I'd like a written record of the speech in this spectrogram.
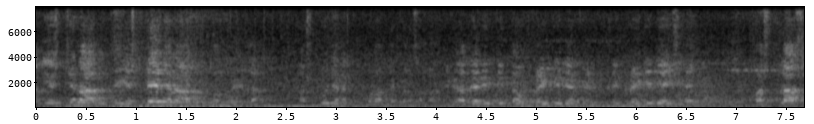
ಅದು ಎಷ್ಟು ಜನ ಆಗುತ್ತೆ ಎಷ್ಟೇ ಜನ ಆದರೂ ತೊಂದರೆ ಇಲ್ಲ. ಅಷ್ಟು ಜನಕ್ಕೆ ಕೊಡೋಂಥ ಕೆಲಸ ಮಾಡ್ತೀವಿ. ಅದೇ ರೀತಿ ನಾವು ಕ್ರೈಟೀರಿಯಾ ಕೇಳ್ತೀವಿ ಕ್ರೈಟೀರಿಯಾ ಇಷ್ಟೇ. ಫಸ್ಟ್ ಕ್ಲಾಸ್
